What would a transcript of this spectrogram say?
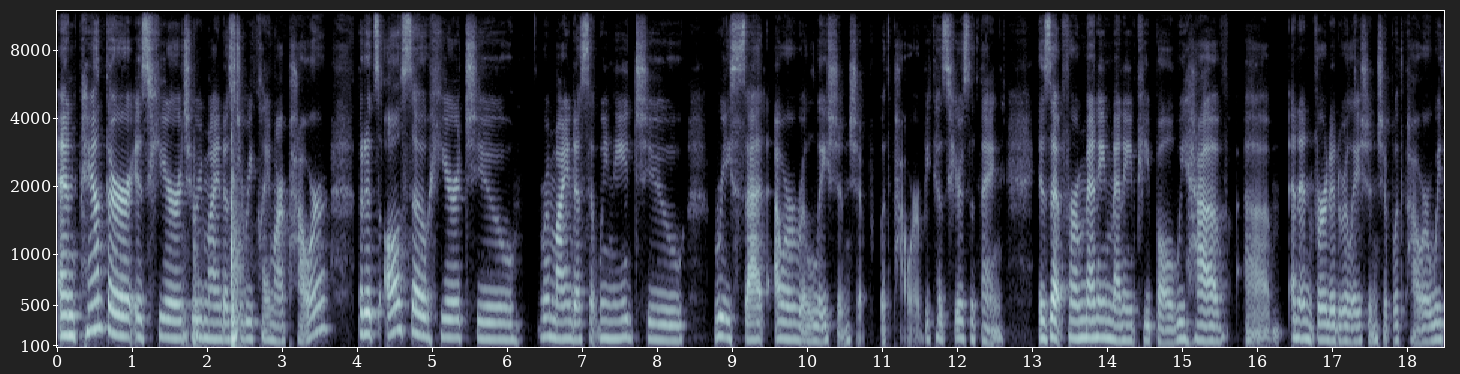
And Panther is here to remind us to reclaim our power, but it's also here to remind us that we need to reset our relationship with power because here's the thing is that for many many people we have um, an inverted relationship with power. We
